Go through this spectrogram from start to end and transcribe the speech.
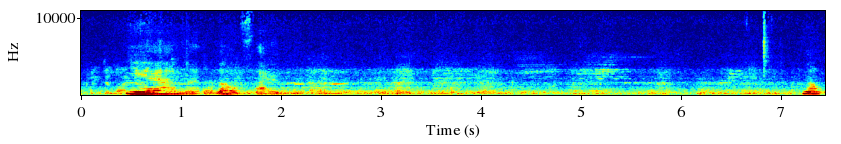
Simply delightful. Yeah, I'm at level 5. Nope.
